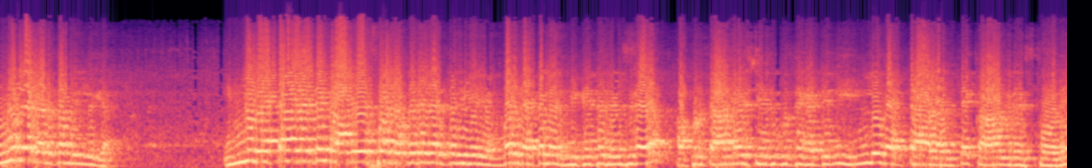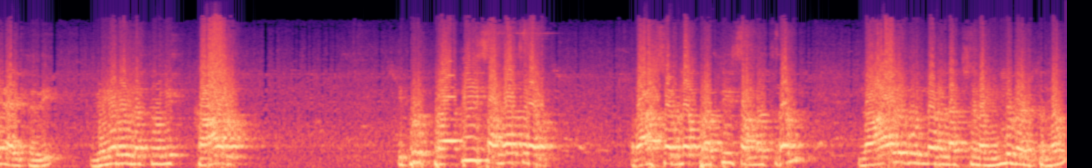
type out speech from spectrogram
ఊళ్ళో కడతాం ఇల్లుగా ఇల్లు కట్టాలంటే కాంగ్రెస్ పార్టీ ఒక్కటే కడుతుంది ఇక ఎవ్వరు కట్టలేరు. మీకైతే తెలుసు కదా అప్పుడు కాంగ్రెస్ చేతికుర్తే కట్టింది. ఇల్లు కట్టాలంటే కాంగ్రెస్ తోనే అవుతుంది. వేరేళ్ళతోని కాదు. ఇప్పుడు ప్రతి సంవత్సరం రాష్ట్రంలో ప్రతి సంవత్సరం నాలుగున్నర లక్షల ఇల్లు పెడుతున్నాం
